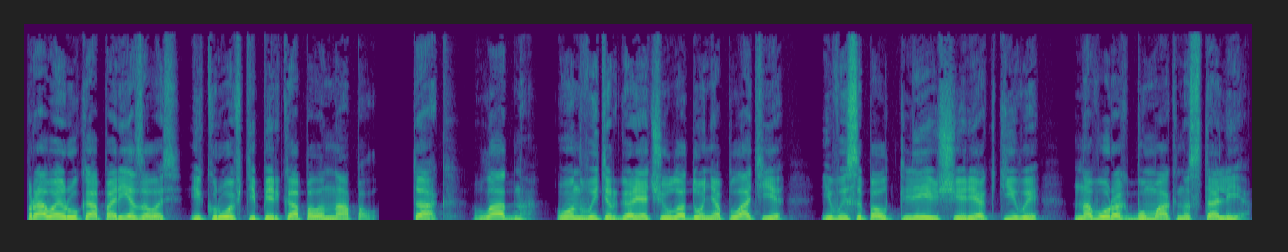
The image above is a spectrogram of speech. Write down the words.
Правая рука порезалась, и кровь теперь капала на пол. Так, ладно. Он вытер горячую ладонь о платье и высыпал тлеющие реактивы на ворох бумаг на столе.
